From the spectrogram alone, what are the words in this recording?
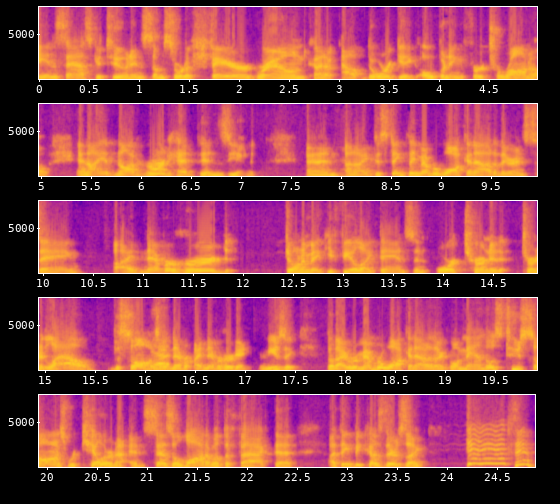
in Saskatoon in some sort of fairground kind of outdoor gig opening for Toronto, and I had not heard Headpins yet, and and I distinctly remember walking out of there and saying I'd never heard. Don't it make you feel like dancing or turn it turn it loud the songs. Yeah. I'd never I'd never heard any of the music but I remember walking out of there going man those two songs were killer. And, I, and it says a lot about the fact that I think because there's like dancing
